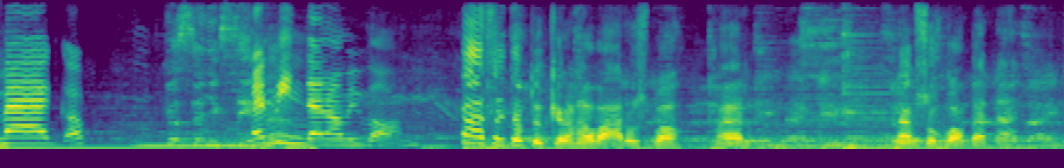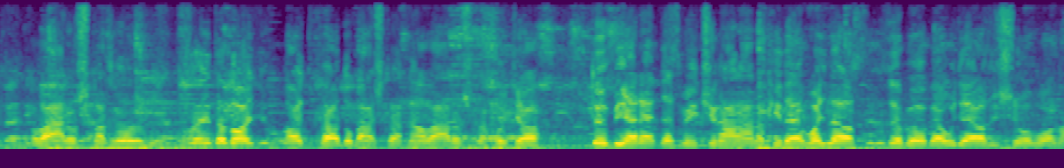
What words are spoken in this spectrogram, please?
meg, a, Köszönjük szépen! meg minden, ami van. Hát szerintem több kellene a városba, mert nem sok van benne a városnak. Szerintem nagy, nagy feldobás lenne a városnak, hogyha több ilyen rendezvényt csinálnának ide, vagy le az öbölbe, ugye az is jó volna.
